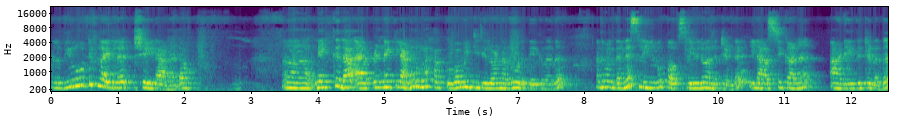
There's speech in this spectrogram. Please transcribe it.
നല്ല ബ്യൂട്ടിഫുൾ ആയിട്ടുള്ള ഷെയ്ഡാണ് കേട്ടോ. നെക്ക് ഇതാ ആപ്പിൾ നെക്കിലാണ് നമ്മൾ ഹക്കുബ മെറ്റീരിയൽ അത് കൊടുത്തേക്കുന്നത്. അതുപോലെ തന്നെ സ്ലീവ് പഫ് സ്ലീവിൽ വന്നിട്ടുണ്ട്. ഇലാസ്റ്റിക് ആണ് ആഡ് ചെയ്തിട്ടുള്ളത്.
